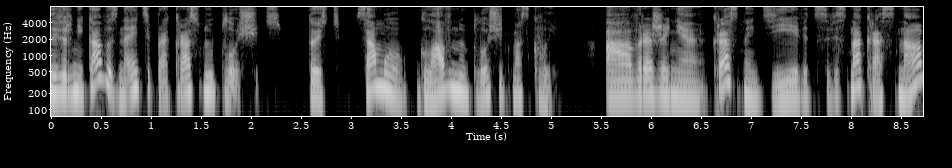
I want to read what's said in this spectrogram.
Наверняка вы знаете про Красную площадь, то есть самую главную площадь Москвы. А выражение «красная девица», «весна красна»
